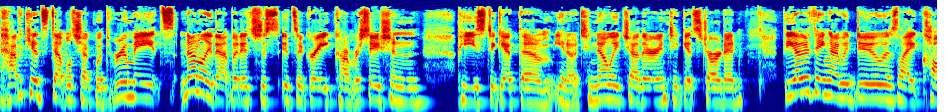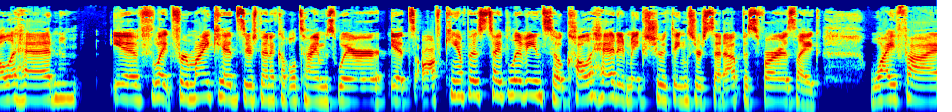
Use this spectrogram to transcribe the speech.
have kids double check with roommates. Not only that, but it's just, it's a great conversation piece to get them, you know, to know each other and to get started. The other thing I would do is like call ahead if like for my kids there's been a couple times where it's off campus type living so call ahead and make sure things are set up as far as like wi-fi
